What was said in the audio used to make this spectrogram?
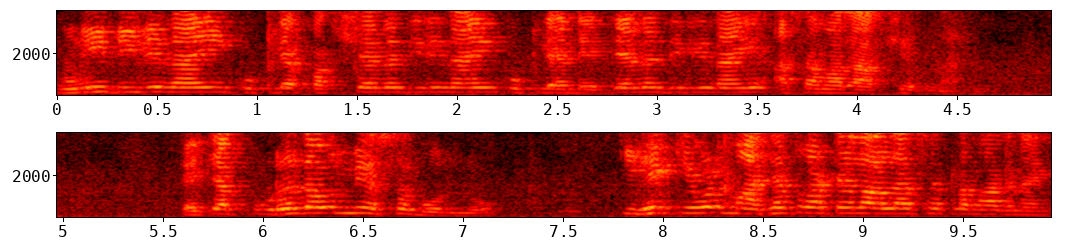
कुणी दिली नाही कुठल्या पक्षानं दिली नाही कुठल्या नेत्यानं दिली नाही असा माझा आक्षेप नाही. त्याच्या पुढे जाऊन मी असं बोललो की हे केवळ माझ्याच वाट्याला आला अशातला भाग नाही.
